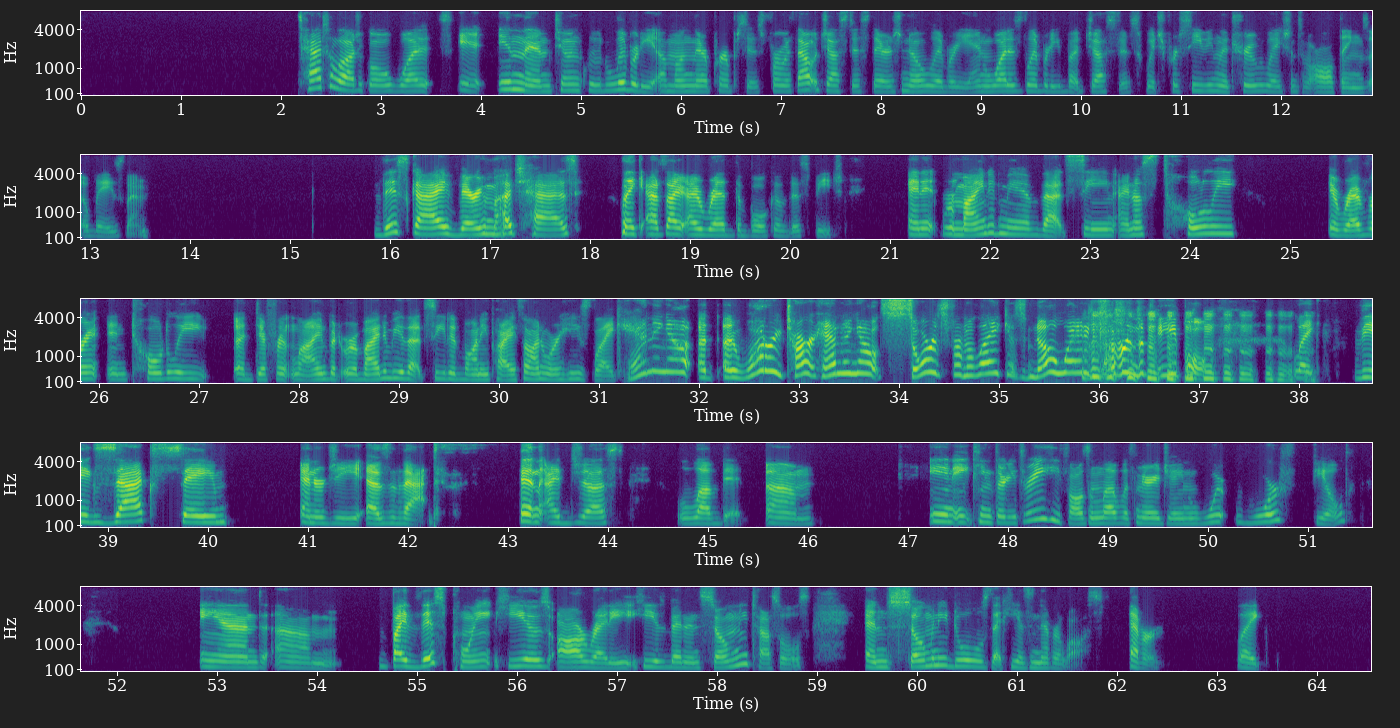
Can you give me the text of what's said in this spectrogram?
Tautological was it in them to include liberty among their purposes for without justice there is no liberty and what is liberty but justice which perceiving the true relations of all things obeys them this guy very much has like as i i read the bulk of this speech and it reminded me of that scene i know it's totally irreverent and totally a different line, but it reminded me of that scene in Monty Python where he's like handing out a, a watery tart, handing out swords from a lake is no way to govern the people. like the exact same energy as that. and I just loved it. Um in 1833, he falls in love with Mary Jane War- Warfield. And um by this point, he is already he has been in so many tussles and so many duels that he has never lost ever. Like,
